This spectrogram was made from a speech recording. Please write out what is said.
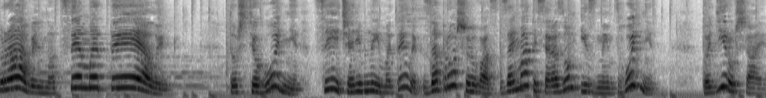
Правильно, це метелик. Тож сьогодні цей чарівний метелик запрошує вас займатися разом із ним. Згодні? Тоді рушаємо.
